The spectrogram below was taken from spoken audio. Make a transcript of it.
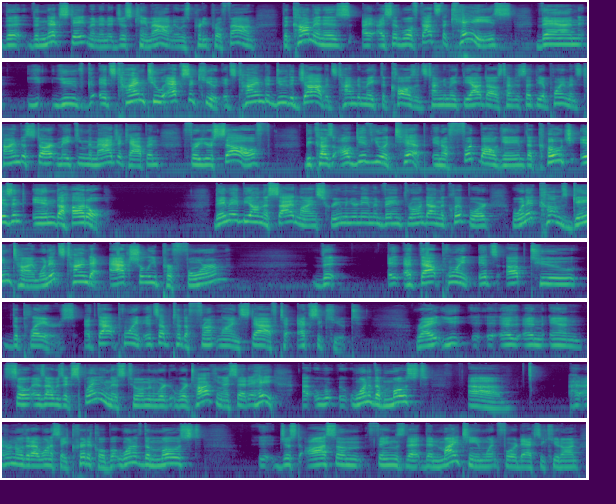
the the next statement, and it just came out, and it was pretty profound. The comment is, I, I said, well, if that's the case, then you, have it's time to execute. It's time to do the job. It's time to make the calls. It's time to make the out dials. Time to set the appointments. Time to start making the magic happen for yourself. Because I'll give you a tip: in a football game, the coach isn't in the huddle. They may be on the sidelines screaming your name in vain, throwing down the clipboard. When it comes game time, when it's time to actually perform, that at that point it's up to the players. At that point, it's up to the frontline staff to execute. Right? You and and, so as I was explaining this to him and we're we're talking, I said, "Hey, uh, one of the most uh, I don't know that I want to say critical, but one of the most just awesome things that then my team went forward to execute on.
